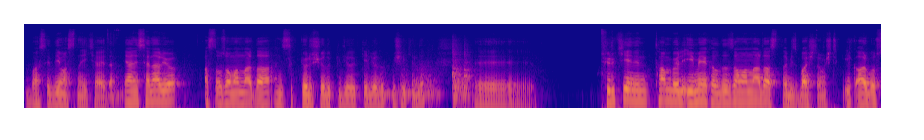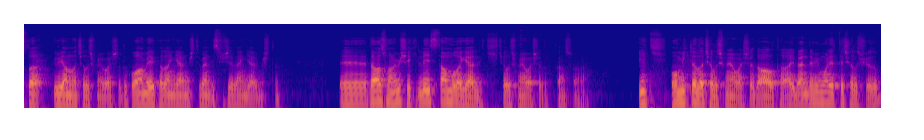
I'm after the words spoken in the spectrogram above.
bahsedeyim aslında hikayeden. Yani senaryo aslında o zamanlar daha hani sık görüşüyorduk, gidiyorduk, geliyorduk bir şekilde. Ee, Türkiye'nin tam böyle ivme yakaladığı zamanlarda aslında biz başlamıştık. İlk Argos'ta Üryan'la çalışmaya başladık. O Amerika'dan gelmişti, ben İsviçre'den gelmiştim. Ee, daha sonra bir şekilde İstanbul'a geldik çalışmaya başladıktan sonra. İlk o Mikla'da çalışmaya başladı 6 ay. Ben de Mimolet'te çalışıyordum.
